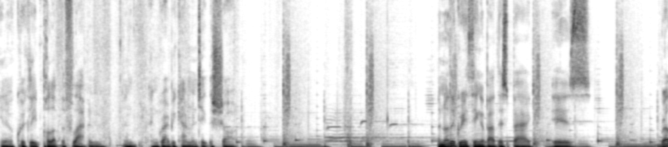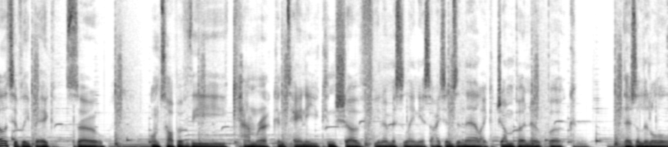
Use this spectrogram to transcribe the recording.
you know, quickly pull up the flap and, and, and grab your camera and take the shot. Another great thing about this bag is relatively big. So on top of the camera container, you can shove, you know, miscellaneous items in there like jumper, notebook. There's a little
